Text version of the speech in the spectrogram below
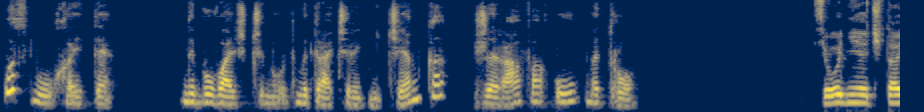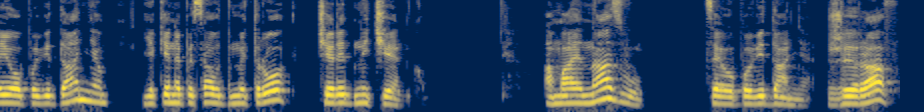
послухайте Небувальщину Дмитра Чередніченка Жирафа у метро. Сьогодні я читаю оповідання, яке написав Дмитро Чередниченко. А має назву це оповідання Жираф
